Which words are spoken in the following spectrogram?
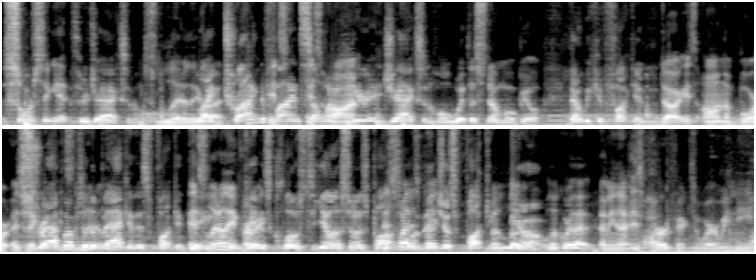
sourcing it through Jackson Hole? It's literally like right- trying to it's- find it's someone on- here in Jackson Hole with a snowmobile that we could fucking Dog, it's on the board. It's like- strap it's up to the back of this fucking thing It's literally and get as close to Yellowstone as This is why possible this and then just fucking look, go. Look where that. I mean, that is perfect to where we need.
